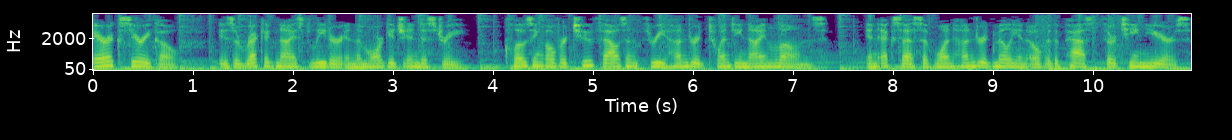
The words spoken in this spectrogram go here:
Eric Sirico, is a recognized leader in the mortgage industry, closing over 2,329 loans, in excess of 100 million over the past 13 years.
